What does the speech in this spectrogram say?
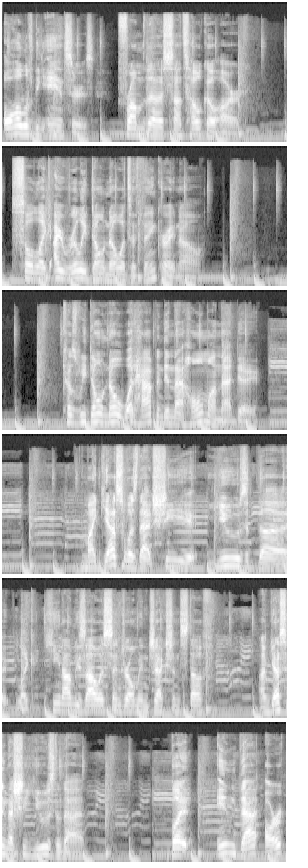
all of the answers from the Satoko arc. So, like, I really don't know what to think right now. Because we don't know what happened in that home on that day. My guess was that she used the, like, Hinamizawa syndrome injection stuff. I'm guessing that she used that but in that arc,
